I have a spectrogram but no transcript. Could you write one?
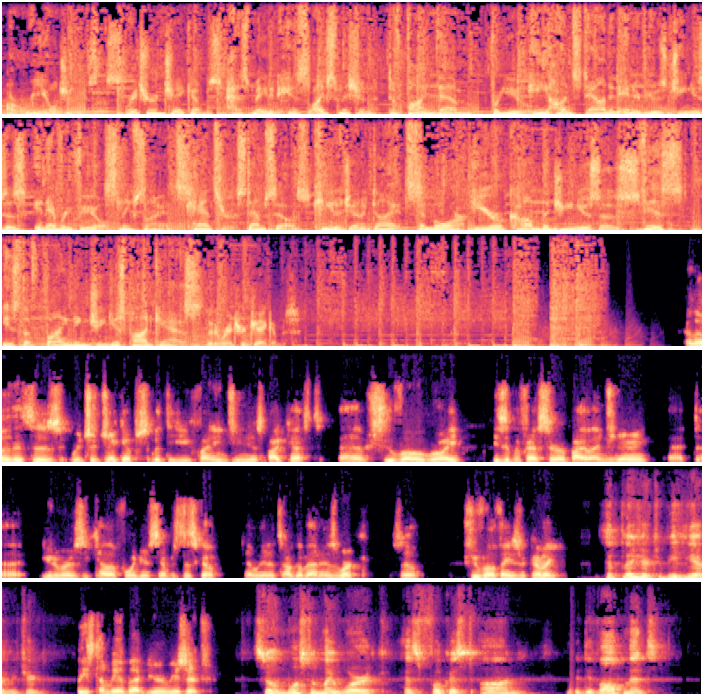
are real geniuses. Richard Jacobs has made it his life's mission to find them for you. He hunts down and interviews geniuses in every field sleep science, cancer, stem cells, ketogenic diets, and more. Here come the geniuses. This is the Finding Genius Podcast with Richard Jacobs. Hello, this is Richard Jacobs with the Finding Genius Podcast. I have Shuvo Roy. He's a professor of bioengineering at uh, University of California, San Francisco, and we're going to talk about his work. So, Shuvo, thanks for coming. It's a pleasure to be here, Richard. Please tell me about your research. So, most of my work has focused on the development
